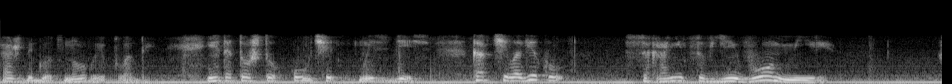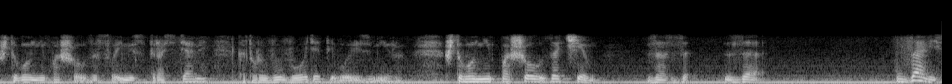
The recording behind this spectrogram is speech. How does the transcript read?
каждый год новые плоды. И это то, что учит мы здесь. Как человеку сохраниться в его мире, чтобы он не пошел за своими страстями, которые выводят его из мира, чтобы он не пошел зачем? За, за, за зависть,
